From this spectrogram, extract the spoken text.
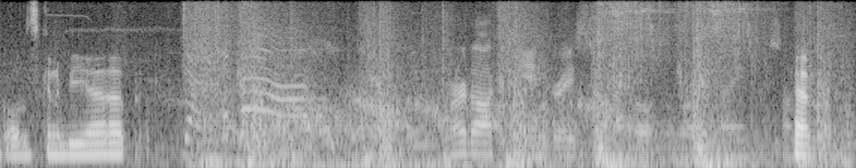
Gold is gonna be up. Murdock and Greystone are both in right lane Yep.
